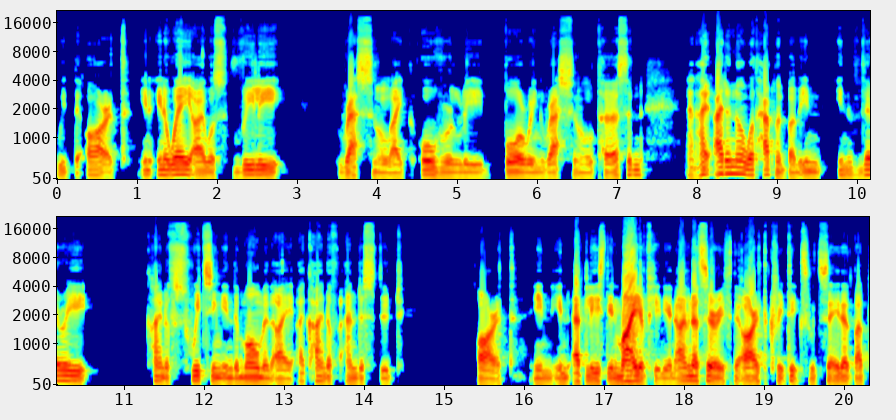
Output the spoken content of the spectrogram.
with the art. In in a way, I was really rational, like overly boring, rational person, and I I don't know what happened, but in in very kind of switching in the moment, I I kind of understood art in in at least in my opinion. I'm not sure if the art critics would say that, but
